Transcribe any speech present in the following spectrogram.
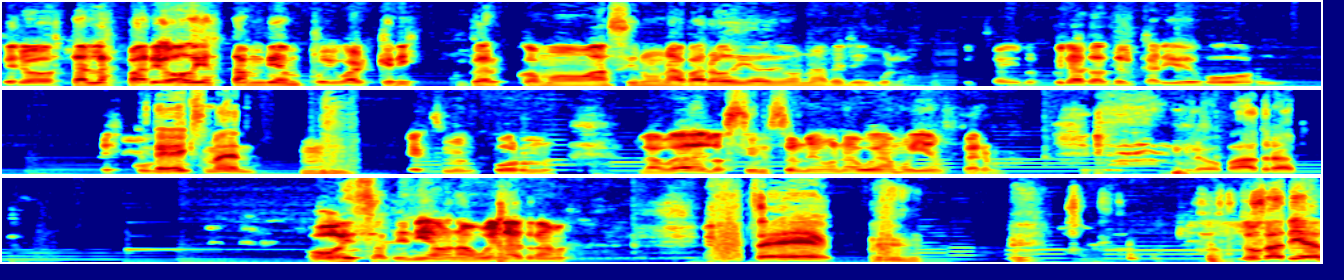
Pero están las parodias también, pues igual queréis ver cómo hacen una parodia de una película. Los piratas del Caribe porno, X-Men, X-Men porno. La weá de los Simpsons es una weá muy enferma. Cleopatra. Oh, esa tenía una buena trama. Sí. Tú, Katia,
